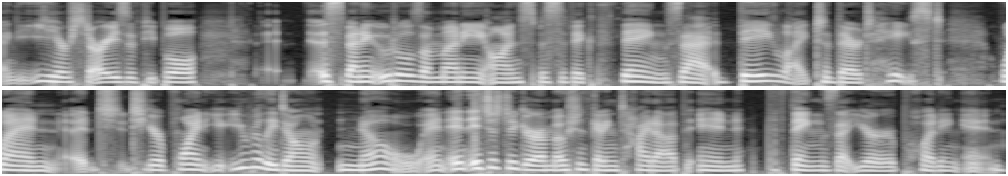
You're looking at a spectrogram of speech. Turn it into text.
you hear stories of people uh, spending oodles of money on specific things that they like to their taste. When, uh, to your point, you, you really don't know. And, and it's just your emotions getting tied up in the things that you're putting in.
